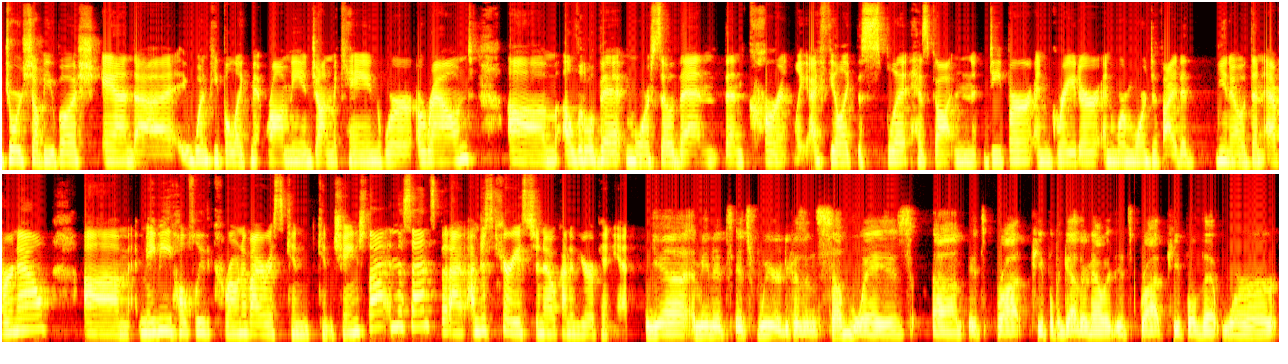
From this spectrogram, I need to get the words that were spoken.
George W. Bush and uh, when people like Mitt Romney and John McCain were around um, a little bit more so than, than currently. I feel like the split has gotten deeper and greater and we're more divided you know than ever now. Um, maybe hopefully the coronavirus can can change that in the sense but I, am just curious to know kind of your opinion. Yeah i mean it's it's weird because in some ways um, it's brought people together. Now it's brought people that were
